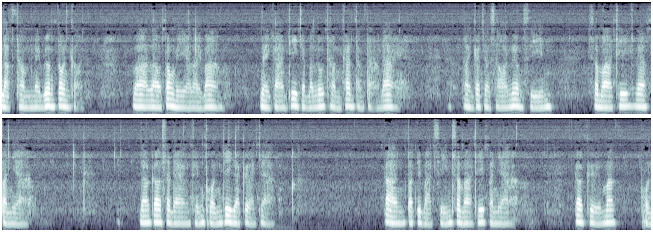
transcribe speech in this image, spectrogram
หลักธรรมในเบื้องต้นก่อน ว่าเราต้องมีอะไรบ้าง ในการที่จะบรรลุธรรมขั้นต่างๆได้ ท่านก็จะสอนเรื่องศีล สมาธิและปัญญา แล้วก็แสดงถึงผลที่จะเกิดจาก การปฏิบัติศีลสมาธิปัญญา ก็คือมรรคผล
